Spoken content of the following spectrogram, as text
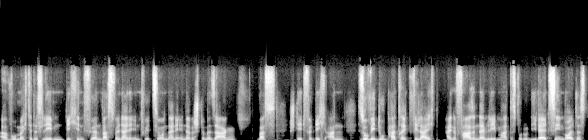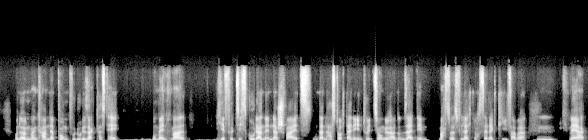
Äh, wo möchte das Leben dich hinführen? Was will deine Intuition, deine innere Stimme sagen? Was steht für dich an? So wie du, Patrick, vielleicht eine Phase in deinem Leben hattest, wo du die Welt sehen wolltest und irgendwann kam der Punkt, wo du gesagt hast, hey, Moment mal, hier fühlt sich gut an in der Schweiz und dann hast du auf deine Intuition gehört und seitdem machst du das vielleicht noch selektiv, aber mhm. nicht mehr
